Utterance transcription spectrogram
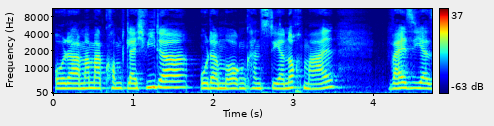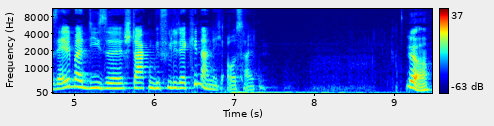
oder Mama kommt gleich wieder oder morgen kannst du ja noch mal, weil sie ja selber diese starken Gefühle der Kinder nicht aushalten. Ja,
